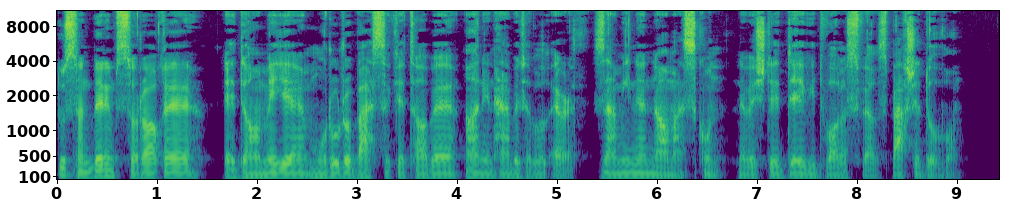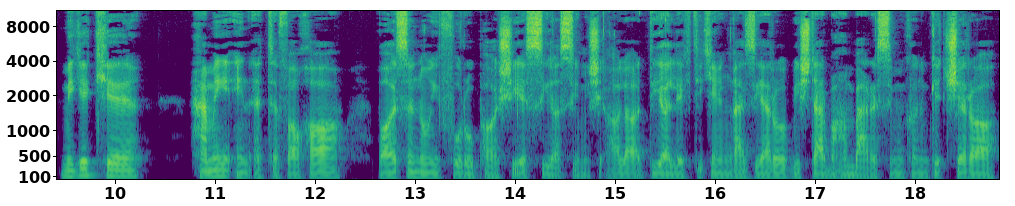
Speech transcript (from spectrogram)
دوستان بریم سراغ ادامه مرور و بحث کتاب Uninhabitable Earth زمین نامسکون نوشته دیوید والاس فلز بخش دوم. میگه که همه این اتفاقها باعث نوعی فروپاشی سیاسی میشه. حالا دیالکتیک این قضیه رو بیشتر با هم بررسی می‌کنیم که چرا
